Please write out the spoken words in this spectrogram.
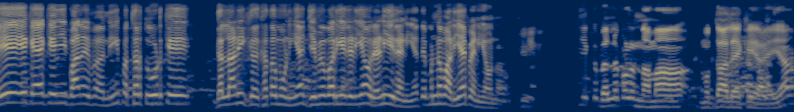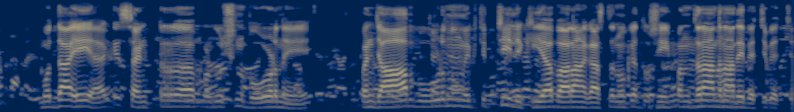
ਇਹ ਇਹ ਕਹਿ ਕੇ ਜੀ ਬਣ- ਨੀਂਹ ਪੱਥਰ ਤੋੜ ਕੇ ਗੱਲਾਂ ਨਹੀਂ ਖ- ਖਤਮ ਹੋਣੀਆਂ ਜ਼ਿੰਮੇਵਾਰੀਆਂ ਜਿਹੜੀਆਂ ਉਹ ਰਹਿਣੀਆਂ ਹੀ ਰਹਿਣੀਆਂ ਤੇ ਨਿਭਾਉਣੀਆਂ ਪੈਣੀਆਂ ਉਹਨਾਂ ਨੂੰ। ਇੱਕ ਬਿਲਕੁਲ ਨਵਾਂ ਮੁੱਦਾ ਲੈ ਕੇ ਆਏ ਆ। ਮੁੱਦਾ ਇਹ ਹੈ ਕਿ ਸੈਂਟਰ ਪ੍ਰਦੂਸ਼ਣ ਬੋਰਡ ਨੇ ਪੰਜਾਬ ਬੋਰਡ ਨੂੰ ਇੱਕ ਚਿੱਠੀ ਲਿਖੀ ਆ 12 ਅਗਸਤ ਨੂੰ ਕਿ ਤੁਸੀਂ 15 ਦਿਨਾਂ ਦੇ ਵਿੱਚ ਵਿੱਚ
